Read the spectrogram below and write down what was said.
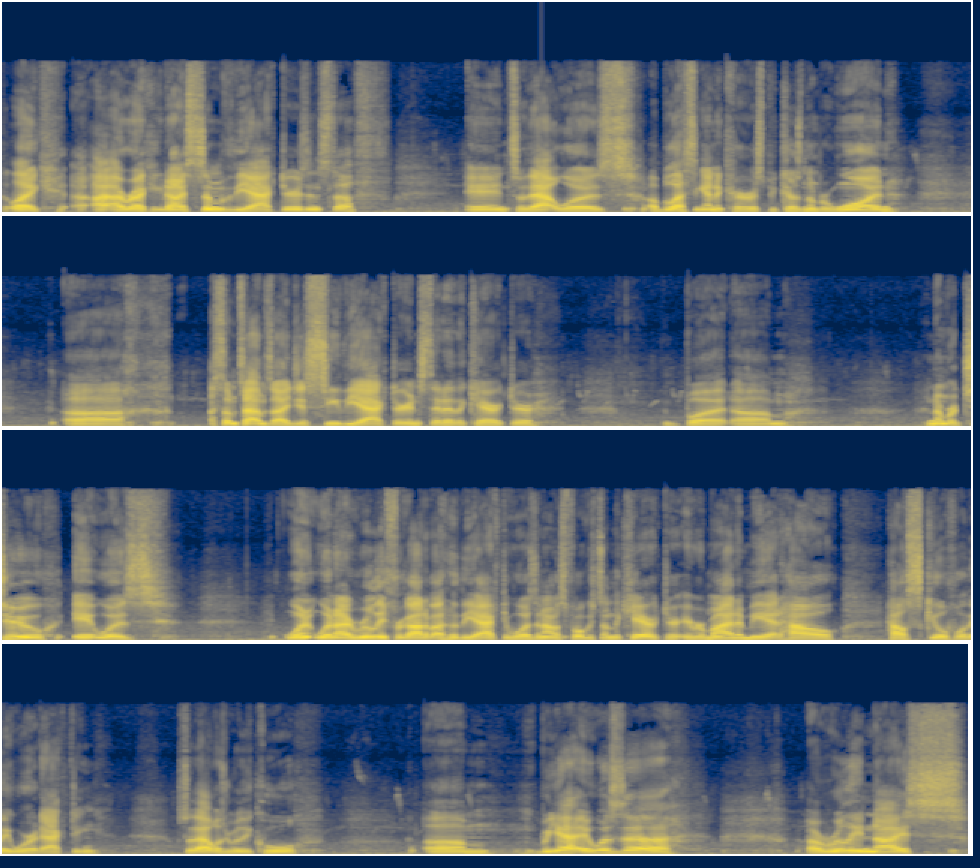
like I, I recognized some of the actors and stuff, and so that was a blessing and a curse because number one, uh, sometimes I just see the actor instead of the character. But um, number two, it was when, when I really forgot about who the actor was and I was focused on the character, it reminded me at how, how skillful they were at acting. So that was really cool. Um, but yeah, it was a, a really nice,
